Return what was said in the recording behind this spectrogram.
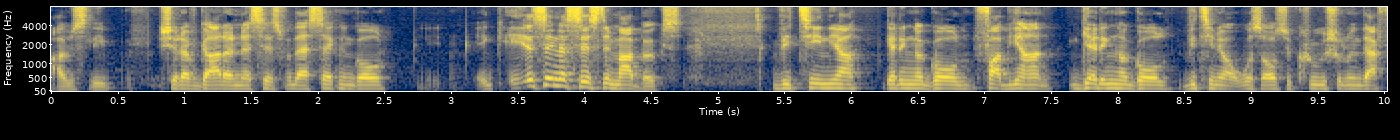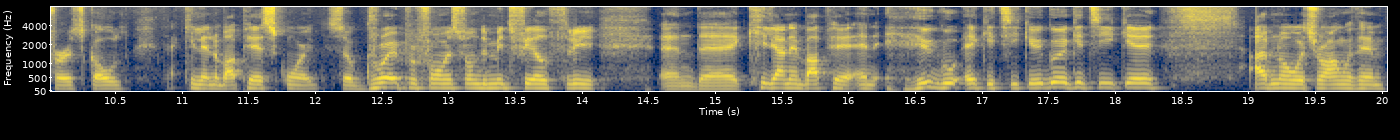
Obviously, should have got an assist for that second goal. It's an assist in my books. Vitinha getting a goal, Fabian getting a goal. Vitinha was also crucial in that first goal that Kylian Mbappe scored. So great performance from the midfield three, and uh, Kylian Mbappe and Hugo Ekitike. Hugo Ekitike I don't know what's wrong with him.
